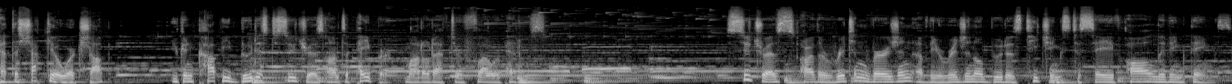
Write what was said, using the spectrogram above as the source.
At the Shakyo workshop, you can copy Buddhist sutras onto paper modeled after flower petals. Sutras are the written version of the original Buddha's teachings to save all living things.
